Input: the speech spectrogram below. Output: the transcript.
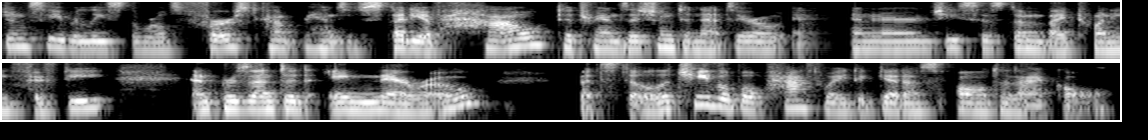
Agency released the world's first comprehensive study of how to transition to net zero energy system by 2050 and presented a narrow but still achievable pathway to get us all to that goal.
